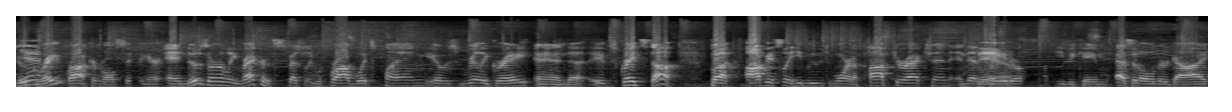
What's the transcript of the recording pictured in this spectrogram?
a Yeah. great rock and roll singer, and those early records, especially with Ron Woods playing, it was really great, and uh, it was great stuff. But obviously, he moved more in a pop direction, and then Yeah. later on, he became as an older guy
